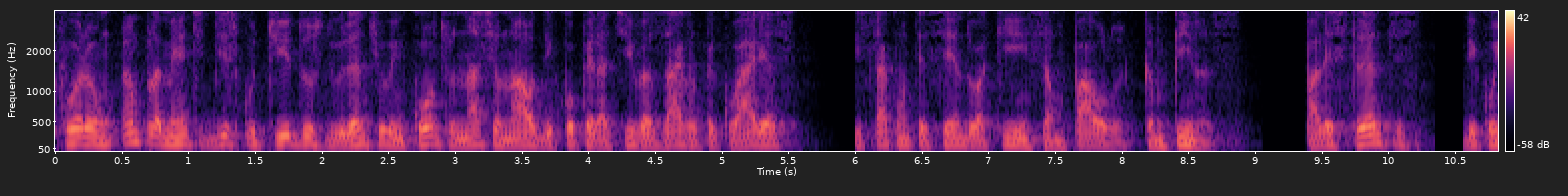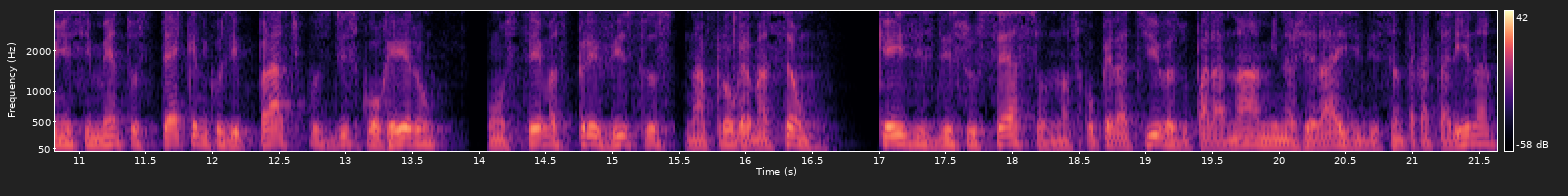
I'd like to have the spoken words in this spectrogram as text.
foram amplamente discutidos durante o Encontro Nacional de Cooperativas Agropecuárias que está acontecendo aqui em São Paulo, Campinas. Palestrantes de conhecimentos técnicos e práticos discorreram com os temas previstos na programação. Cases de sucesso nas cooperativas do Paraná, Minas Gerais e de Santa Catarina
